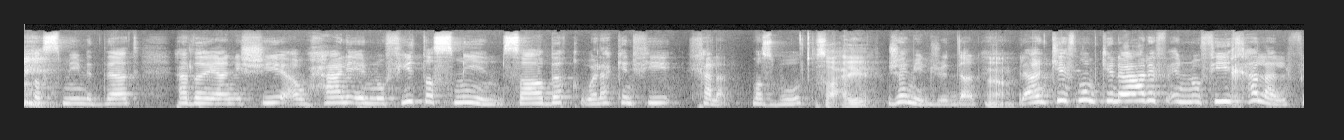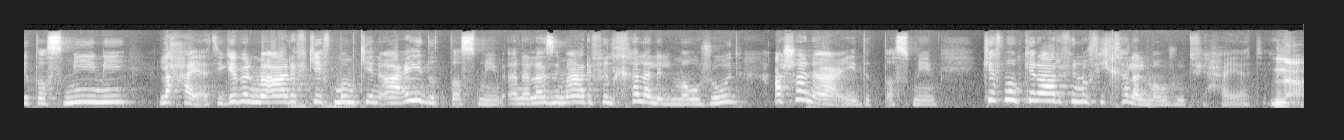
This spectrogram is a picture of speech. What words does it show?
تصميم الذات. هذا يعني شيء أو حالة إنه في تصميم سابق ولكن في خلل. مزبوط صحيح. جميل جدا. نعم. الآن كيف ممكن أعرف إنه في خلل في تصميمي لحياتي؟ قبل ما أعرف كيف ممكن أعيد التصميم أنا لازم أعرف الخلل الموجود عشان أعيد التصميم. كيف ممكن أعرف إنه في خلل موجود في حياتي؟ نعم.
